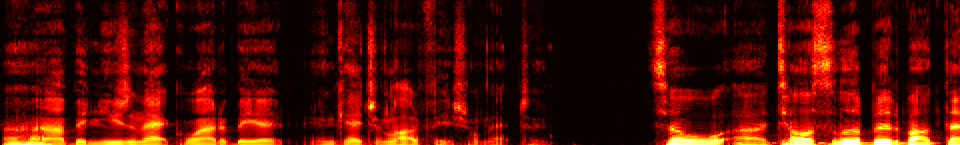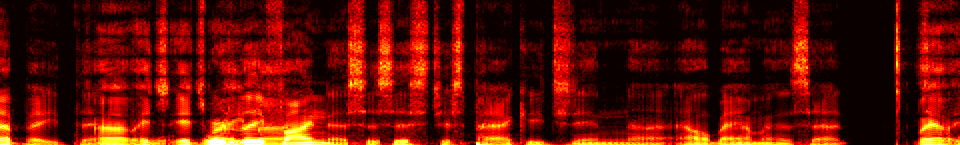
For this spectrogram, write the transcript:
Uh huh. I've been using that quite a bit and catching a lot of fish on that too. So uh, tell us a little bit about that bait. Then, Uh, it's- it's where do they by- find this? Is this just packaged in uh, Alabama? Is that is Well, that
